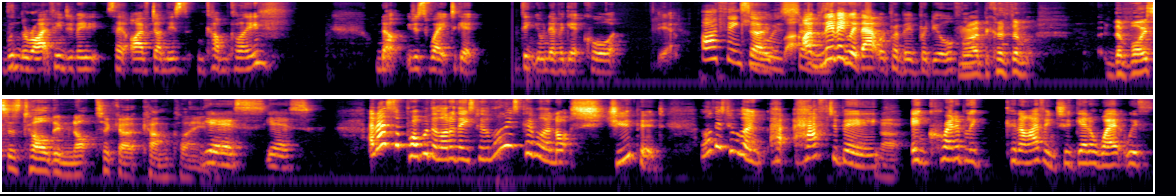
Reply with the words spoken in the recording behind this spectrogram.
wouldn't the right thing to be say I've done this and come clean? no, you just wait to get think you'll never get caught. Yeah, I think So was. I'm um, living with that would probably be pretty awful. Right, because the the voices told him not to go, come clean. Yes, yes. And that's the problem with a lot of these people. A lot of these people are not stupid. A lot of these people don't ha- have to be No. incredibly conniving to get away with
